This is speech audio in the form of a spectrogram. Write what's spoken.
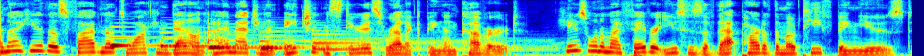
When I hear those five notes walking down, I imagine an ancient mysterious relic being uncovered. Here's one of my favorite uses of that part of the motif being used.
